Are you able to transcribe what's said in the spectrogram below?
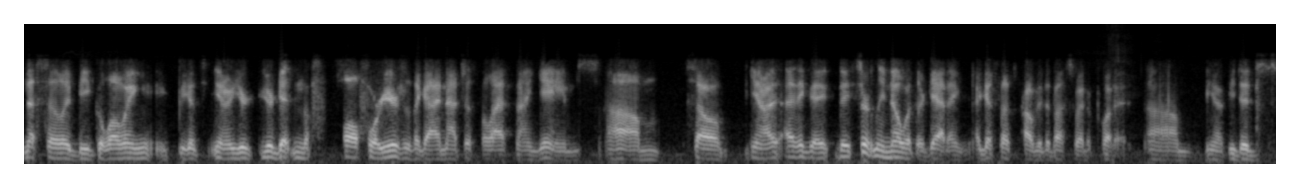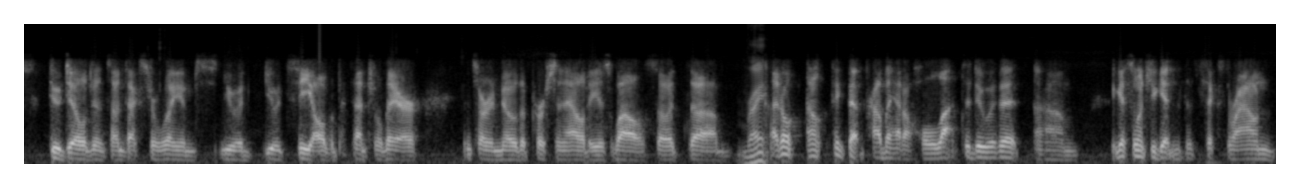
necessarily be glowing because you know you're you're getting the all four years of the guy, not just the last nine games. Um, so you know, I, I think they they certainly know what they're getting. I guess that's probably the best way to put it. Um, you know, if you did due diligence on Dexter Williams, you would you would see all the potential there and sort of know the personality as well. So it's um, right. I don't I don't think that probably had a whole lot to do with it. Um, I guess once you get into the sixth round,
